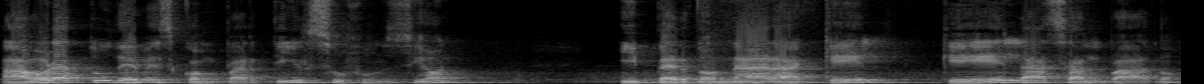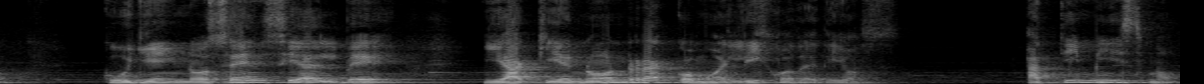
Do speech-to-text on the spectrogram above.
Ahora tú debes compartir su función y perdonar a aquel que Él ha salvado, cuya inocencia Él ve y a quien honra como el Hijo de Dios. A ti mismo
